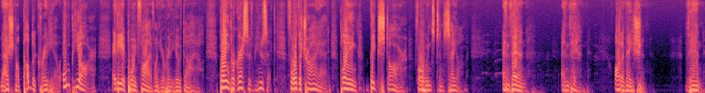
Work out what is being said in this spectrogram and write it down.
National Public Radio, NPR, 88.5 on your radio dial. Playing progressive music for the Triad, playing Big Star for Winston-Salem. And then, and then, automation then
